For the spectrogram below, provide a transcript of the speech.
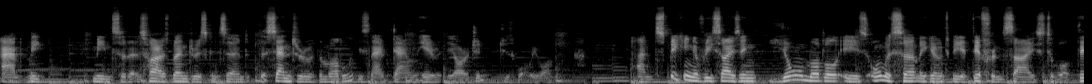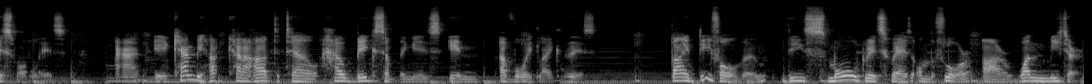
and mean, means so that as far as Blender is concerned, the center of the model is now down here at the origin, which is what we want. And speaking of resizing, your model is almost certainly going to be a different size to what this model is. And it can be kind of hard to tell how big something is in a void like this. By default, though, these small grid squares on the floor are 1 meter,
